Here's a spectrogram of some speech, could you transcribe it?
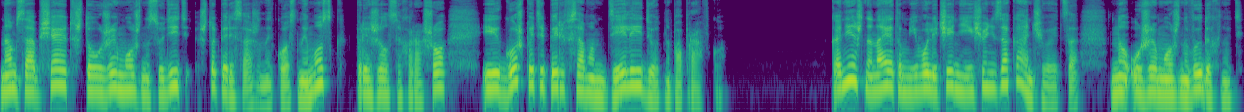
нам сообщают, что уже можно судить, что пересаженный костный мозг прижился хорошо, и Гошка теперь в самом деле идет на поправку. Конечно, на этом его лечение еще не заканчивается, но уже можно выдохнуть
